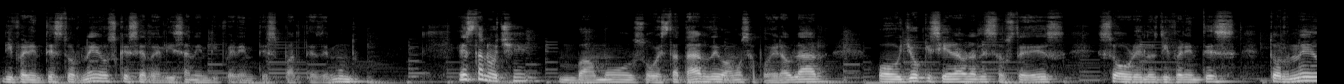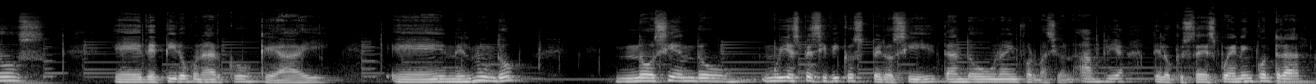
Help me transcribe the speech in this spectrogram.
diferentes torneos que se realizan en diferentes partes del mundo. Esta noche vamos, o esta tarde vamos a poder hablar, o yo quisiera hablarles a ustedes sobre los diferentes torneos eh, de tiro con arco que hay en el mundo, no siendo muy específicos, pero sí dando una información amplia de lo que ustedes pueden encontrar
